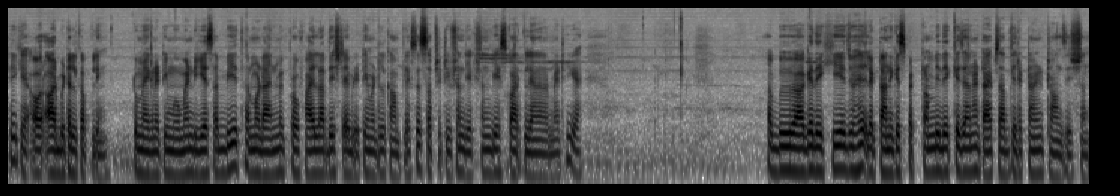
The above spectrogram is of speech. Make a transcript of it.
ठीक है, और orbital coupling to magnetic movement ये सब भी thermodynamic profile of the stability metal complex substitution reaction भी स्क्वायर प्लेनर में, ठीक है। अब आगे देखिए, जो है इलेक्ट्रॉनिक स्पेक्ट्रम भी देख के जाना है types of the electronic transition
